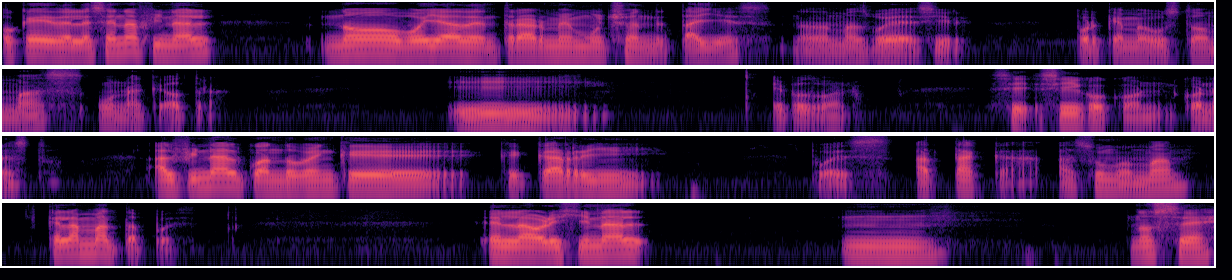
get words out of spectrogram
Ok, de la escena final no voy a adentrarme mucho en detalles. Nada más voy a decir por qué me gustó más una que otra. Y... Y pues bueno, sigo con, con esto. Al final, cuando ven que, que Carrie pues ataca a su mamá, que la mata pues. En la original, mmm, no sé,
